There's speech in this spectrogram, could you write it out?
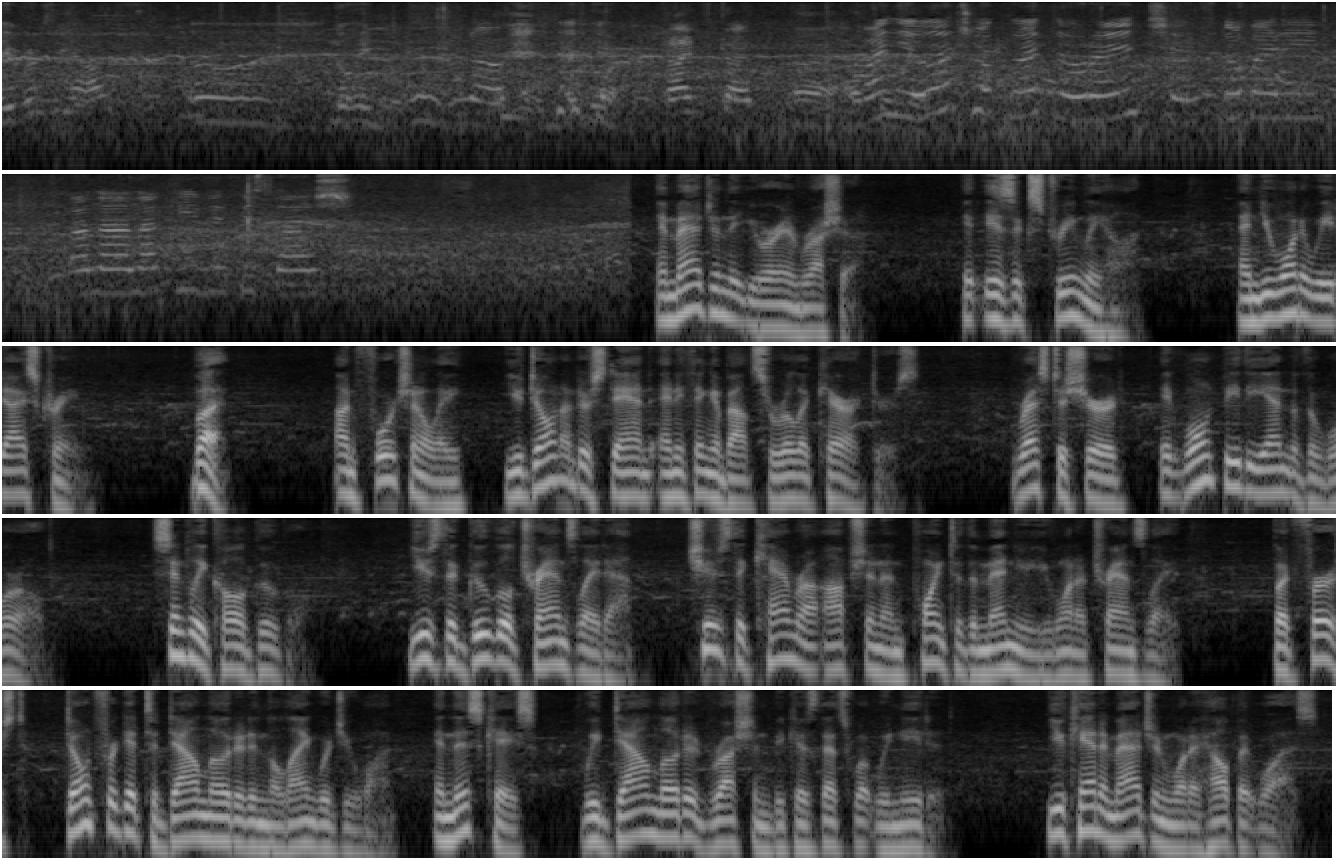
flavors do you have? Uh, No English. no. Sure. Can I, can I, uh, okay. Vanilla, chocolate, orange, strawberry, banana, kiwi, pistache. Imagine that you are in Russia. It is extremely hot. And you want to eat ice cream. But, unfortunately, you don't understand anything about Cyrillic characters. Rest assured, it won't be the end of the world. Simply call Google. Use the Google Translate app, choose the camera option and point to the menu you want to translate. But first, don't forget to download it in the language you want. In this case, we downloaded Russian because that's what we needed. You can't imagine what a help it was.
